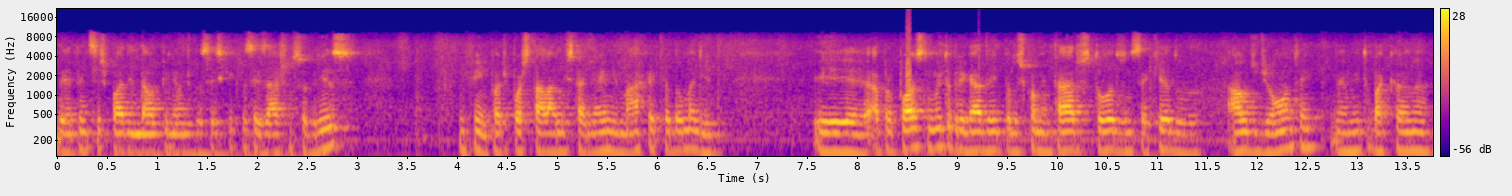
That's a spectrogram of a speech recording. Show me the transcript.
de repente vocês podem dar a opinião de vocês, o que, que vocês acham sobre isso. Enfim, pode postar lá no Instagram e me marca que eu dou uma lida. E a propósito, muito obrigado aí pelos comentários todos, não sei o que, do áudio de ontem. É né? muito bacana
